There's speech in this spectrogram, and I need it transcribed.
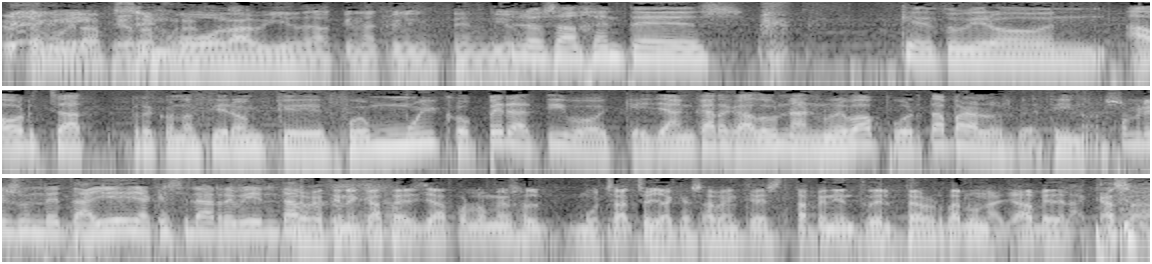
es muy gracioso. Se muy jugó la vida en aquel incendio. Los agentes que detuvieron a Orchard reconocieron que fue muy cooperativo y que ya han cargado una nueva puerta para los vecinos. Hombre, es un detalle, ya que se la revienta. Lo que pues, tiene que hacer ya, por lo menos al muchacho, ya que saben que está pendiente del perro, darle una llave de la casa.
